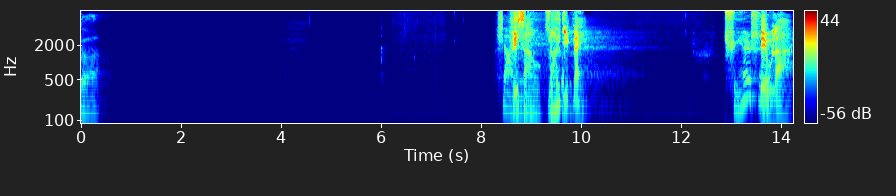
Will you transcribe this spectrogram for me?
Ờ, phía sau nói việc này. đều là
